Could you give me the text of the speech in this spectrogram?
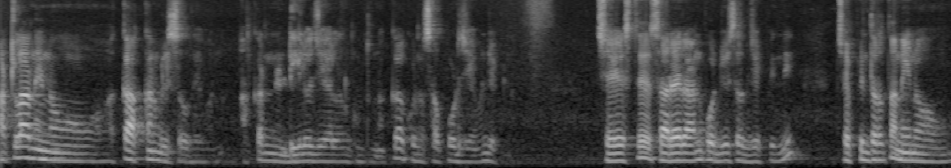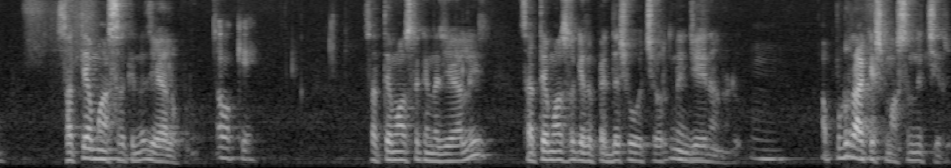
అట్లా నేను అక్క అక్కని పిలుస్తా ఉదయం అక్కడ నేను డీలో చేయాలనుకుంటున్నా అక్క కొంచెం సపోర్ట్ చేయమని చెప్పిన. చేస్తే సరేరా అని ప్రొడ్యూసర్కి చెప్పింది. చెప్పిన తర్వాత నేను సత్య మాస్టర్ కింద చేయాలి అప్పుడు. ఓకే. సత్య మాస్టర్ కింద చేయాలి. సత్య మాస్టర్కి ఏదో పెద్ద షో వచ్చే వరకు నేను చేయను అన్నాడు. అప్పుడు రాకేష్ మాస్టర్ని ఇచ్చారు.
